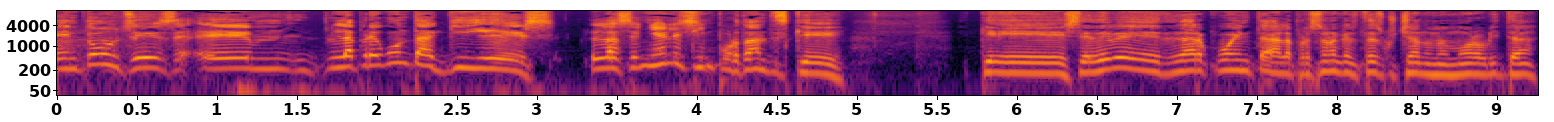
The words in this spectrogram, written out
Entonces, em, la pregunta aquí es, las señales importantes que, que se debe de dar cuenta a la persona que nos está escuchando, mi amor, ahorita,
